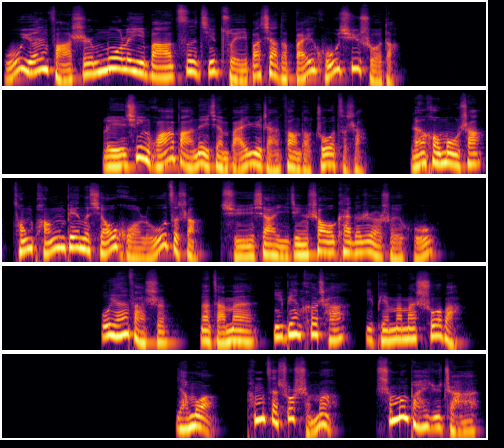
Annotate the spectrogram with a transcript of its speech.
无缘法师摸了一把自己嘴巴下的白胡须，说道：“李庆华把那件白玉盏放到桌子上，然后梦莎从旁边的小火炉子上取下已经烧开的热水壶。无缘法师，那咱们一边喝茶一边慢慢说吧。”杨墨，他们在说什么？什么白玉盏？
